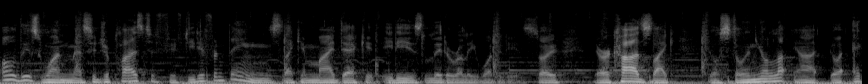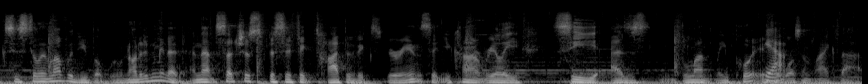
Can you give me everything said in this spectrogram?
oh, this one message applies to 50 different things. Like in my deck, it, it is literally what it is. So there are cards like you're still in your lo- uh, your ex is still in love with you, but will not admit it, and that's such a specific type of experience that you can't really see as bluntly put if Yeah. it wasn't like that.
